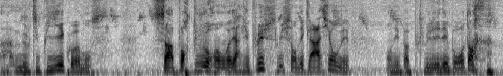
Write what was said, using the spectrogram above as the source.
à multiplier, quoi. Bon, ça apporte toujours, on va dire, du plus, plus en déclaration, mais on n'est pas plus aidé pour autant.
